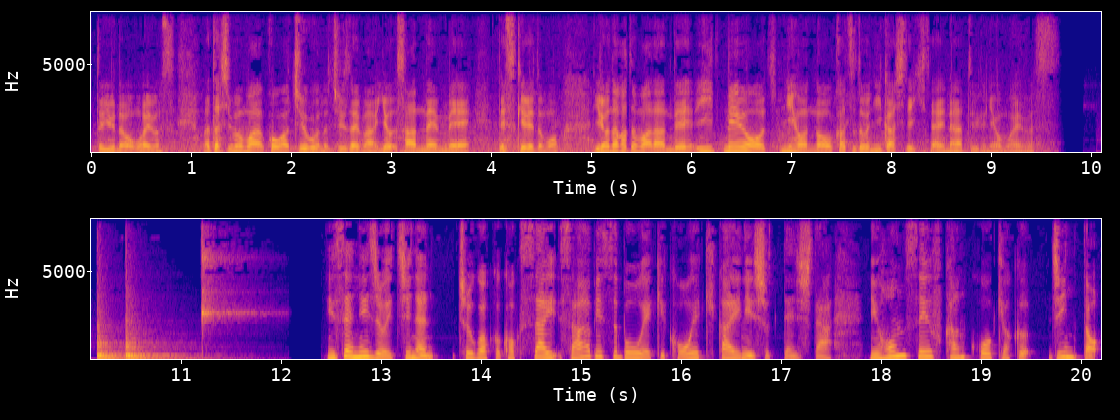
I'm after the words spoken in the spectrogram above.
というのを思います。私もまあ今後中国の駐在、まあ、3年目ですけれども、いろんなことを学んで、いい面を日本の活動に生かしていきたいなとふうに思います。2021年、中国国際サービス貿易交易会に出展した日本政府観光局人と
